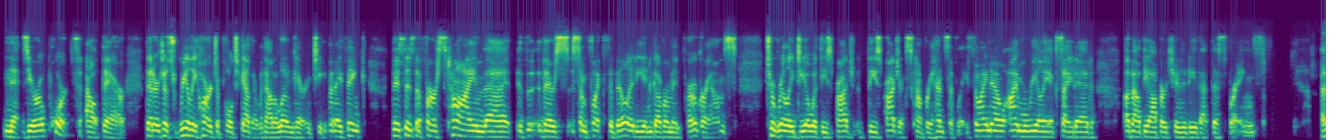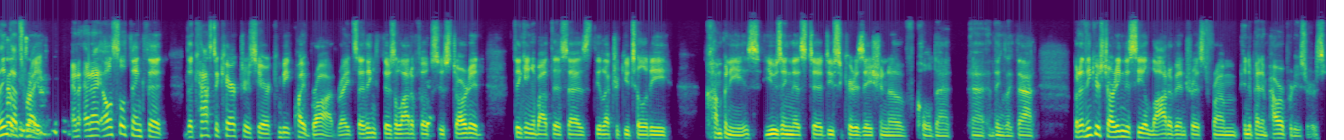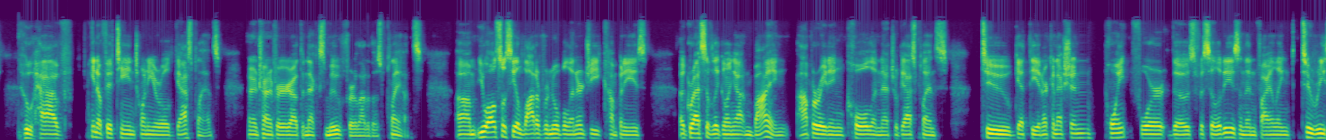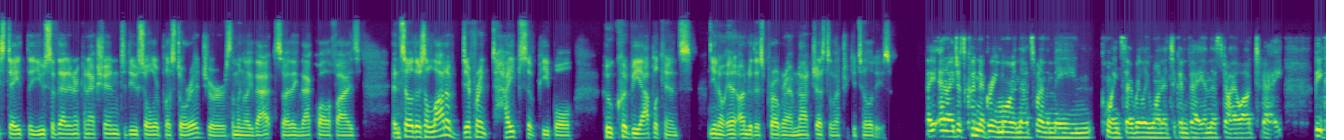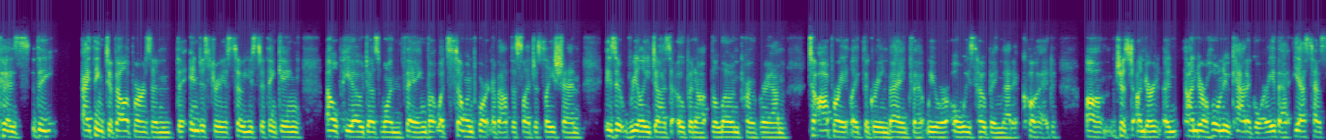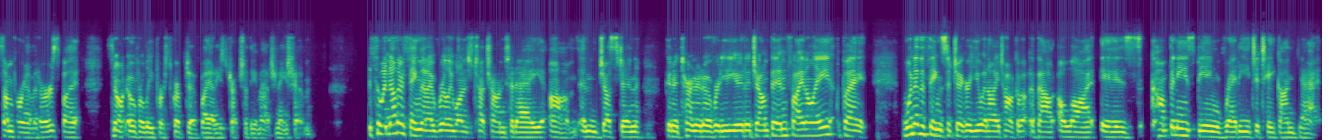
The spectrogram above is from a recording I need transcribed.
net zero ports out there that are just really hard to pull together without a loan guarantee. But I think this is the first time that there's some flexibility in government programs to really deal with these project these projects comprehensively. So I know I'm really excited about the opportunity that this brings. I think that's right. And and I also think that the cast of characters here can be quite broad, right? So I think there's a lot of folks who started thinking about this as the electric utility companies using this to do securitization of coal debt uh, and things like that. But I think you're starting to see a lot of interest from independent power producers who have, you know, 15, 20 year old gas plants and are trying to figure out the next move for a lot of those plants. Um, you also see a lot of renewable energy companies aggressively going out and buying operating coal and natural gas plants to get the interconnection point for those facilities and then filing to restate the use of that interconnection to do solar plus storage or something like that. So I think that qualifies. And so there's a lot of different types of people who could be applicants, you know, under this program, not just electric utilities. I, and I just couldn't agree more. And that's one of the main points I really wanted to convey in this dialogue today because the I think developers and the industry is so used to thinking LPO does one thing, but what's so important about this legislation is it really does open up the loan program to operate like the Green Bank that we were always hoping that it could. Um, just under an, under a whole new category that yes has some parameters, but it's not overly prescriptive by any stretch of the imagination. So another thing that I really wanted to touch on today, um, and Justin, going to turn it over to you to jump in finally. But one of the things that Jigar, you and I talk about, about a lot is companies being ready to take on debt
